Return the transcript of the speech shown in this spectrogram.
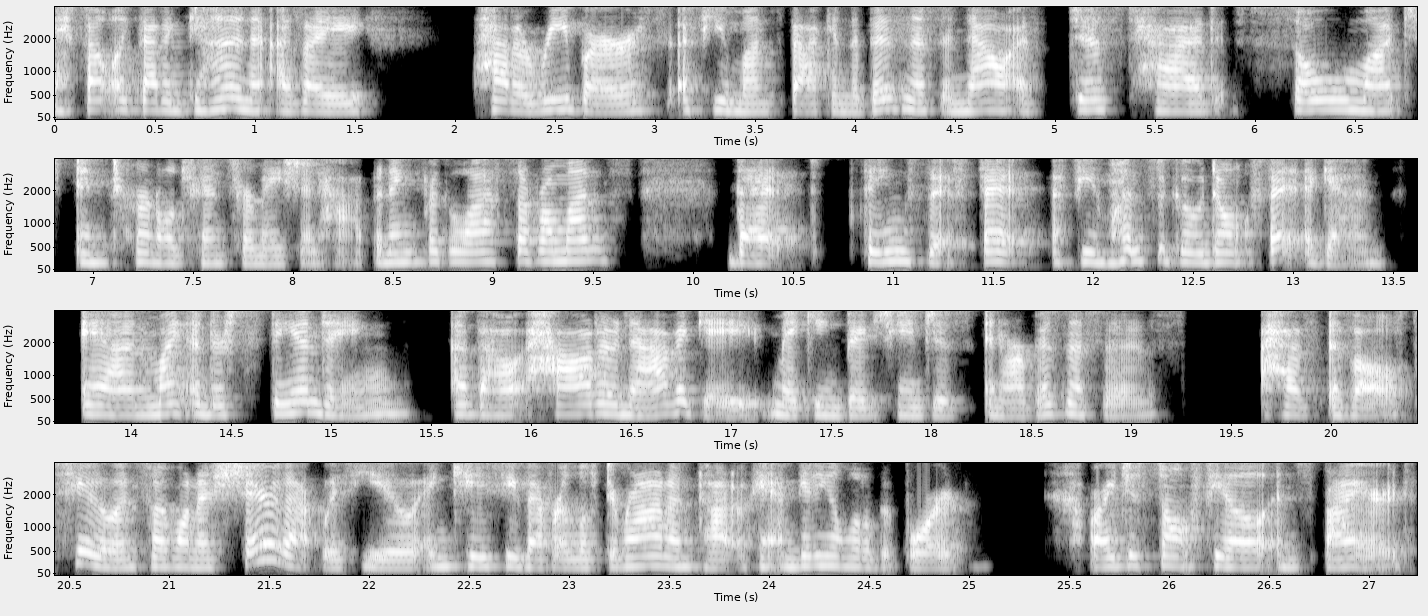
I felt like that again as I had a rebirth a few months back in the business. And now I've just had so much internal transformation happening for the last several months that things that fit a few months ago don't fit again. And my understanding about how to navigate making big changes in our businesses has evolved too. And so I want to share that with you in case you've ever looked around and thought, okay, I'm getting a little bit bored, or I just don't feel inspired,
